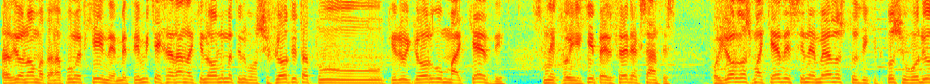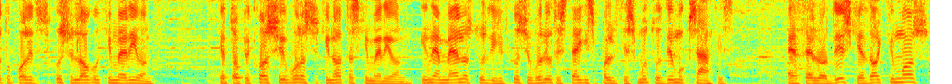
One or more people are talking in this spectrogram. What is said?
τα δύο ονόματα να πούμε ποιοι είναι. Με τιμή και χαρά ανακοινώνουμε την υποψηφιότητα του κυρίου Γιώργου Μακέδη στην εκλογική περιφέρεια Ξάνθης. Ο Γιώργος Μακέδης είναι μέλος του Διοικητικού Συμβουλίου του Πολιτιστικού Συλλόγου Κυμερίων και τοπικός σύμβουλος της κοινότητας Κυμερίων. Είναι μέλος του Διοικητικού Συμβουλίου της Στέγης Πολιτισμού του Δήμου Ξάνθης. Εθελοντής και δόκιμος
